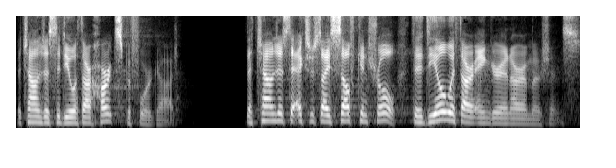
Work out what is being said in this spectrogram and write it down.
that challenge us to deal with our hearts before God, that challenge us to exercise self control, to deal with our anger and our emotions.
